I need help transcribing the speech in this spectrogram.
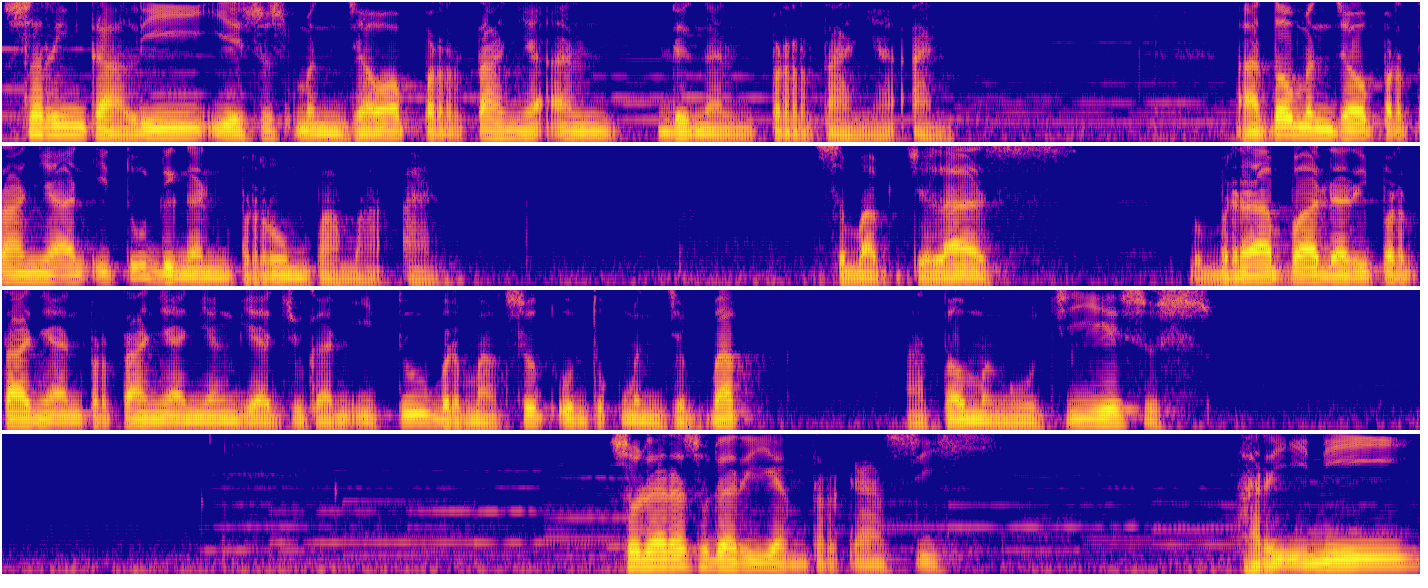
sering kali Yesus menjawab pertanyaan dengan pertanyaan, atau menjawab pertanyaan itu dengan perumpamaan. Sebab jelas, beberapa dari pertanyaan-pertanyaan yang diajukan itu bermaksud untuk menjebak atau menguji Yesus. Saudara-saudari yang terkasih, hari ini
